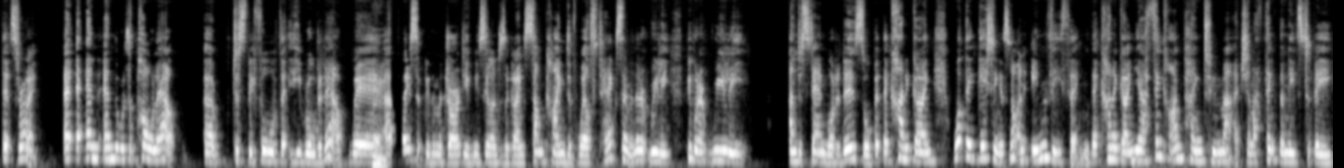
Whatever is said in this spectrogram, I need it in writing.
That's right. A- a- And and there was a poll out uh, just before that he ruled it out, where Hmm. uh, basically the majority of New Zealanders are going some kind of wealth tax. I mean, they don't really people don't really understand what it is or but they're kind of going what they're getting is not an envy thing they're kind of going yeah i think i'm paying too much and i think there needs to be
